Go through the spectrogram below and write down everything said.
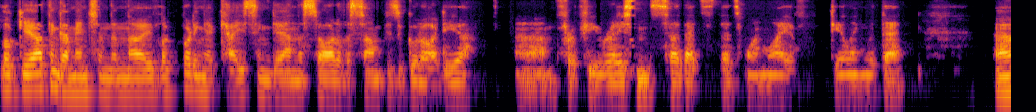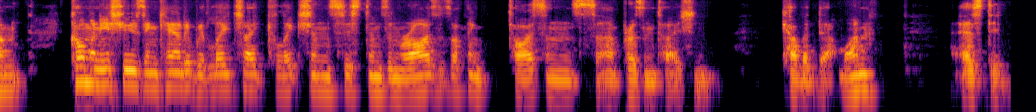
look, yeah, I think I mentioned them though. Look, putting a casing down the side of a sump is a good idea um, for a few reasons. So that's that's one way of dealing with that. Um, common issues encountered with leachate collection systems and risers. I think Tyson's uh, presentation covered that one, as did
